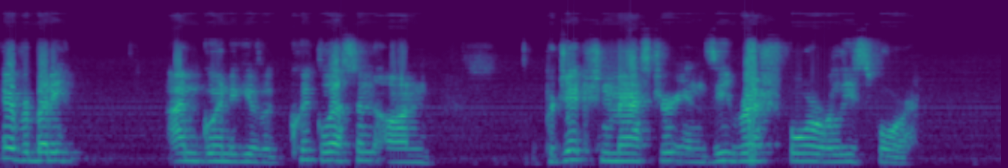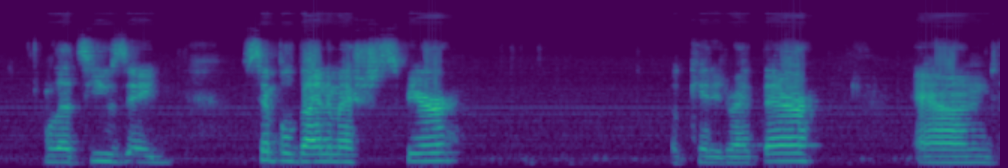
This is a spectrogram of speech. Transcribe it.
Hey everybody, I'm going to give a quick lesson on Projection Master in ZBrush 4 Release 4. Let's use a simple Dynamesh sphere located right there and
